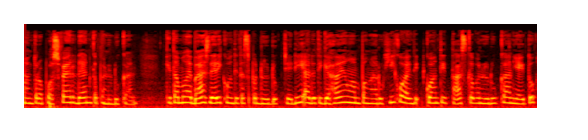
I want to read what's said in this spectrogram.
antroposfer, dan kependudukan. Kita mulai bahas dari kuantitas penduduk. Jadi ada tiga hal yang mempengaruhi kuantitas kependudukan, yaitu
